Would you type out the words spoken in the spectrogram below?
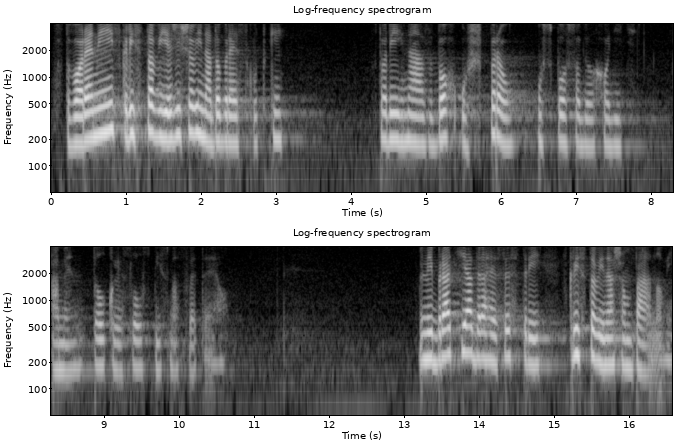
stvorený v Kristovi Ježišovi na dobré skutky, ktorých nás Boh už prv uspôsobil chodiť. Amen. Toľko je slov z písma svätého. Milí bratia, drahé sestry, v Kristovi našom pánovi.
